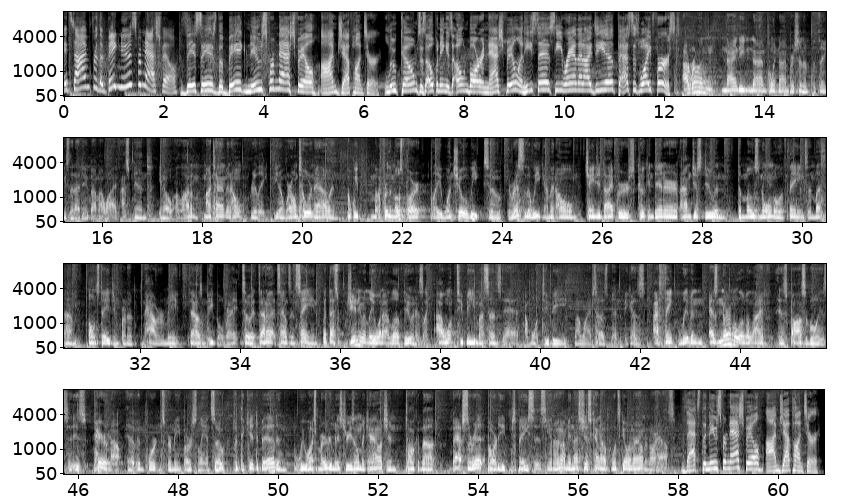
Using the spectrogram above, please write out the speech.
It's time for the big news from Nashville. This is the big news from Nashville. I'm Jeff Hunter. Luke Combs is opening his own bar in Nashville, and he says he ran that idea past his wife first. I run 99.9% of the things that I do by my wife. I spend, you know, a lot of my time at home, really. You know, we're on tour now, and but we, for the most part, play one show a week. So the rest of the week, I'm at home changing diapers, cooking dinner. I'm just doing the most normal of things unless I'm on stage in front of however many thousand people, right? So it, I know that sounds insane, but that's genuinely what I love doing. Is like I want to be my son's dad. I want to be my wife's husband because I think living as normal of a life as possible is is paramount of importance for me personally. And so put the kid to bed and we watch murder mysteries on the couch and talk about bachelorette party spaces. You know, I mean, that's just kind of what's going on in our house. That's the news from Nashville. I'm Jeff Hunter.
